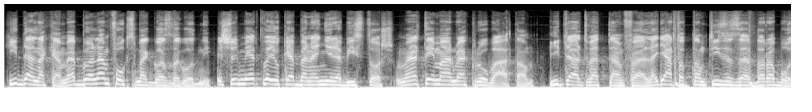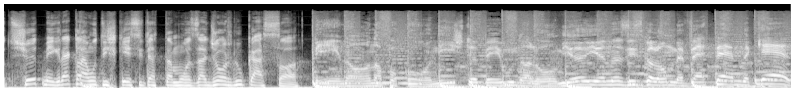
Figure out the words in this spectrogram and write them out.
hidd el nekem, ebből nem fogsz meggazdagodni. És hogy miért vagyok ebben ennyire biztos? Mert én már megpróbáltam. Hitelt vettem fel, legyártottam tízezer darabot, sőt még reklámot is készítettem hozzá George Lucasszal. Béna napokon nincs többé unalom Jöjjön az izgalom, mert vettem neked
